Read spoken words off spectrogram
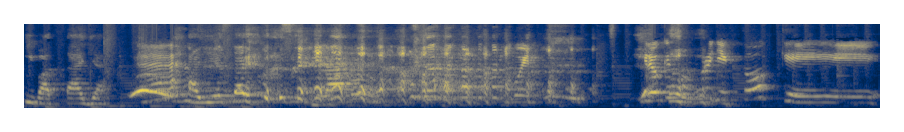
y batalla. Ah, Ahí estaremos. bueno, creo que es un proyecto que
